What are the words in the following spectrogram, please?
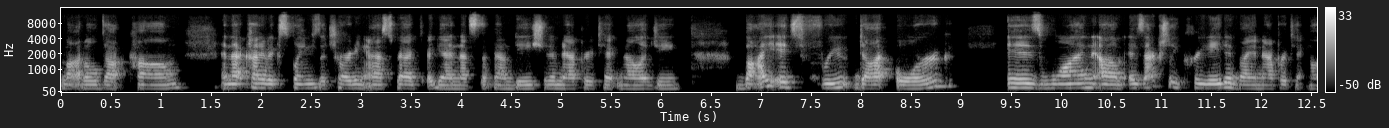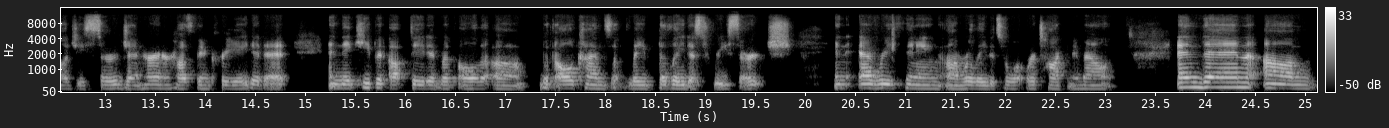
model.com. And that kind of explains the charting aspect. Again, that's the foundation of NaPro technology. Byitsfruit.org is one, um, is actually created by a NaPro technology surgeon. Her and her husband created it and they keep it updated with all the uh, with all kinds of late, the latest research and everything um, related to what we're talking about. And then um,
